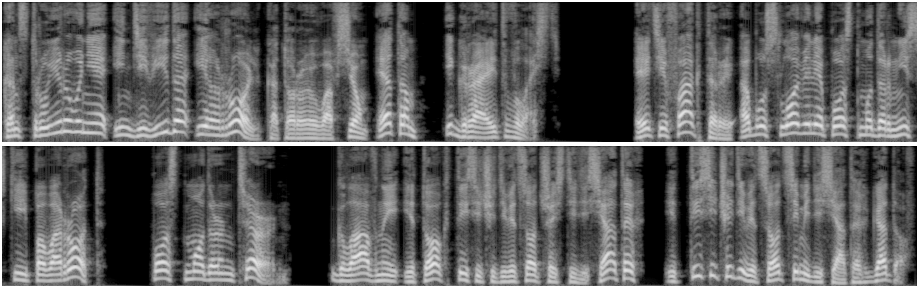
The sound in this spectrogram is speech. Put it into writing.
конструирование индивида и роль, которую во всем этом играет власть. Эти факторы обусловили постмодернистский поворот, postmodern turn, главный итог 1960-х и 1970-х годов.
